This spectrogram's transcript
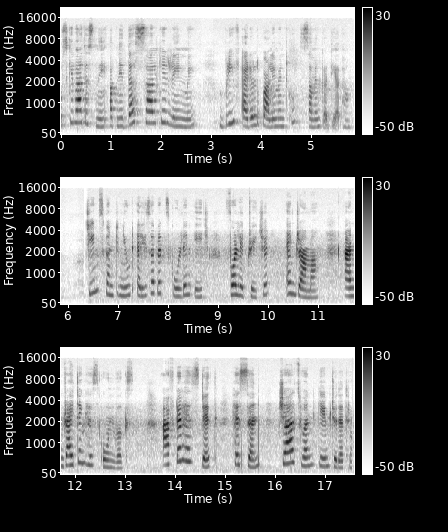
उसके बाद इसने अपने 10 साल के रेन में ब्रीफ एडल्ट पार्लियामेंट को समन कर दिया था। James continued Elizabeth's golden age for literature and drama and writing his own works. After his death, his son Charles one came to the throne.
